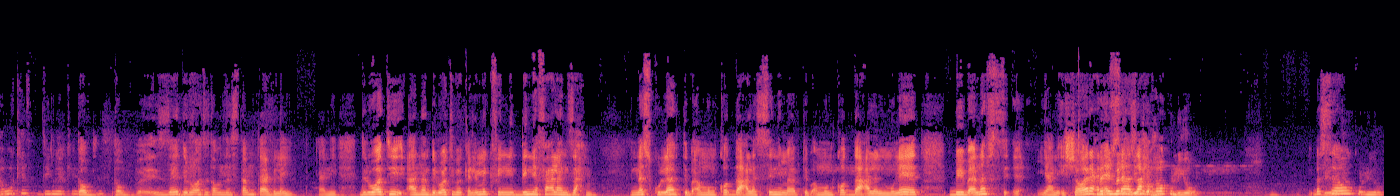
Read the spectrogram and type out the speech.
هو كده الدنيا كده. طب طب إزاي دلوقتي؟ طب نستمتع بالعيد. يعني دلوقتي أنا دلوقتي بكلمك في إن الدنيا فعلا زحمة. الناس كلها بتبقى منقضة على السينما بتبقى منقضة على المولات بيبقى نفس يعني الشوارع نفسها دي بيروحوها زحمة. كل يوم. بس هو كل يوم.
